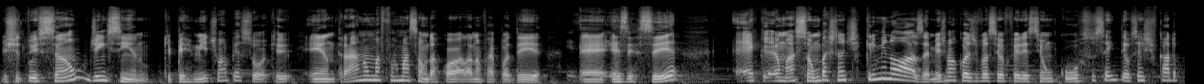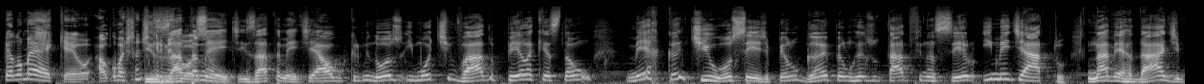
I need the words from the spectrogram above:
instituição de ensino que permite uma pessoa que entrar numa formação da qual ela não vai poder é, exercer é, é uma ação bastante criminosa. É a mesma coisa de você oferecer um curso sem ter o certificado pelo MEC. É algo bastante criminoso. Exatamente, exatamente. É algo criminoso e motivado pela questão mercantil, ou seja, pelo ganho, pelo resultado financeiro imediato. Na verdade,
